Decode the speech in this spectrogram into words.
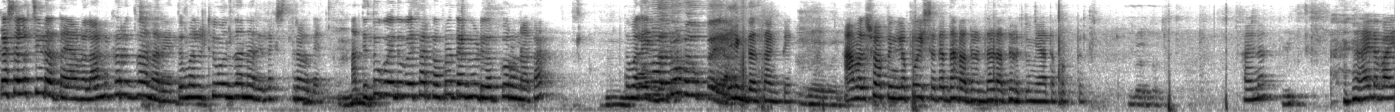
कशाला चिडवताय आम्हाला? आम्ही खरंच जाणार आहे. तुम्हाला ठेवून जाणार आहे. लक्षात राहू द्या. आणि ते दुबई दुबई सारखा प्रत्येक व्हिडिओत करू नका. तुम्हाला मला एकदा डोकं दुखतंय या. एकदा सांगते. बरं बरं. आम्हाला शॉपिंगला पैसे द्या. धडाधड धडाधड तुम्ही आता फक्त. बरं बरं. हाय ना? हम्म. हाय ना बाई?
